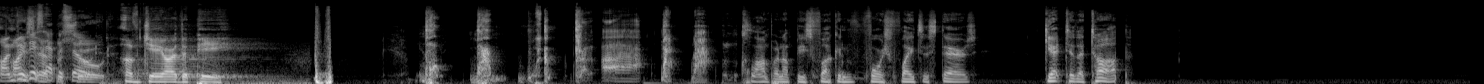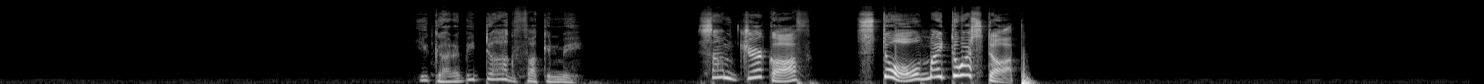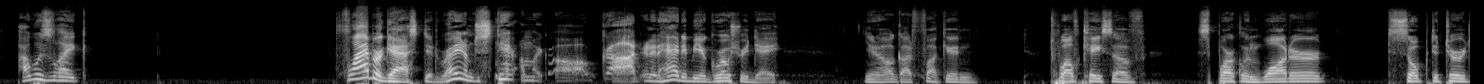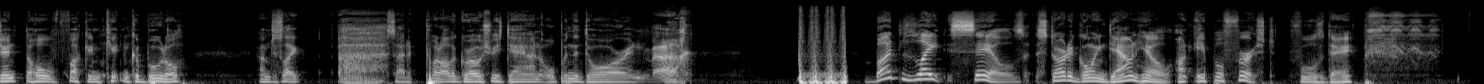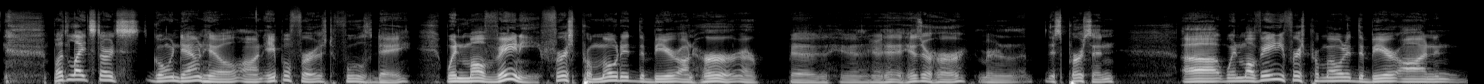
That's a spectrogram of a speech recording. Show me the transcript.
On, this, this episode, episode. of JR the P. Clomping up these fucking forced flights of stairs. Get to the top. You gotta be dog fucking me. Some jerk off stole my doorstop. I was like flabbergasted, right? I'm just staring. I'm like, oh god! And it had to be a grocery day. You know, I got fucking twelve case of sparkling water, soap detergent, the whole fucking kit and caboodle. I'm just like, ah. So I had to put all the groceries down, open the door, and ugh. Bud Light sales started going downhill on April 1st, Fool's Day. Bud Light starts going downhill on April 1st, Fool's Day, when Mulvaney first promoted the beer on her, or uh, his or her, or this person, uh, when Mulvaney first promoted the beer on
